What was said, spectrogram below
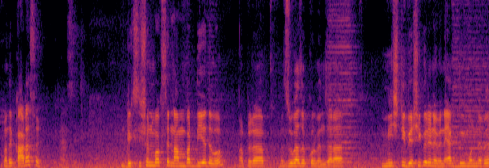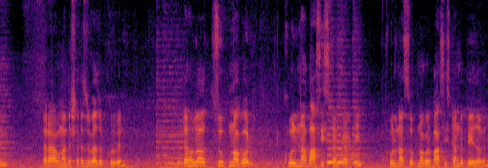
আপনাদের কার্ড আছে? আছে। ডিসক্রিপশন বক্সে নাম্বার দিয়ে দেব। আপনারা যোগাযোগ করবেন। যারা মিষ্টি বেশি করে নেবেন এক দুই মন নেবেন তারা ওনাদের সাথে যোগাযোগ করবেন। এটা হলো চুপনগর খুলনা বাস স্ট্যান্ড আর কি। খুলনা চুপনগর বাস স্ট্যান্ডে পেয়ে যাবেন।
